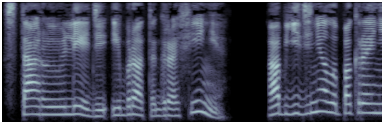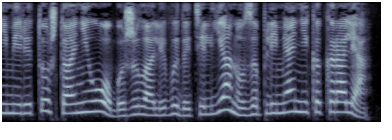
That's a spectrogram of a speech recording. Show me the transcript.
Старую леди и брата графини объединяло, по крайней мере, то, что они оба желали выдать Ильяну за племянника короля —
